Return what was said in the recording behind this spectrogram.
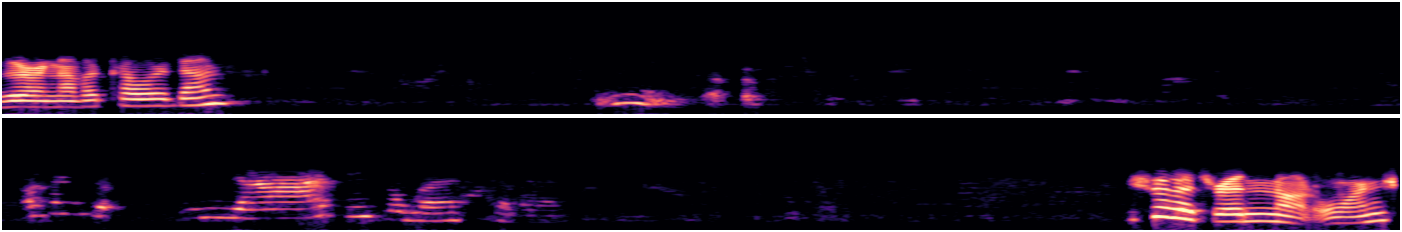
Is there another color done? Ooh, that's a I think the, yeah, I think the rest of it. You sure that's red and not orange?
